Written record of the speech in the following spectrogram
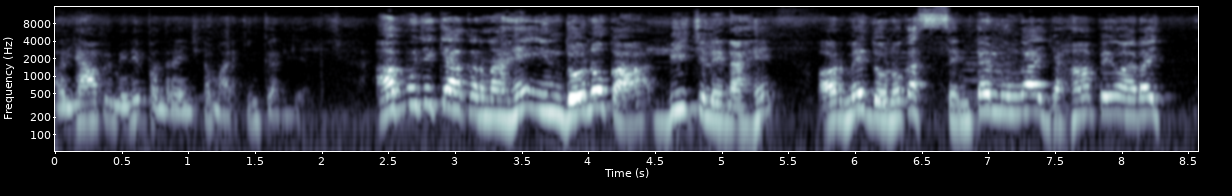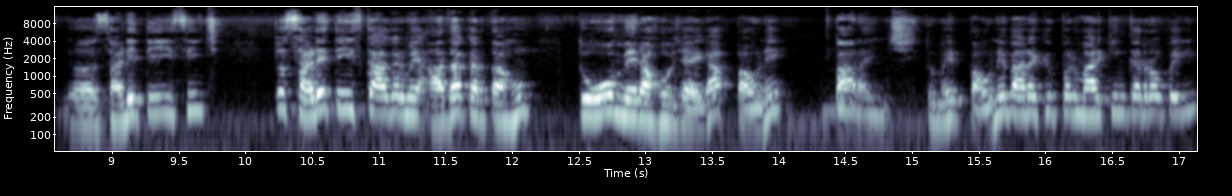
और यहाँ पे मैंने पंद्रह इंच का मार्किंग कर लिया। अब मुझे क्या करना है? इन दोनों का बीच लेना है और मैं दोनों का सेंटर लूँगा। यहाँ पे आ रहा है साढ़े तेईस इंच। तो साढ़े तेईस का अगर मैं आधा करता हूँ तो वो मेरा हो जाएगा पौने बारह इंच। तो मैं पौने बारह के ऊपर मार्किंग कर रहा हूँ पहले।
